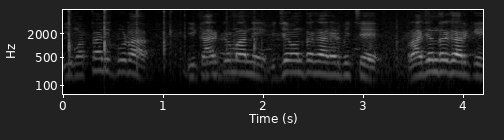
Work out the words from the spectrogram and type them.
ఈ మొత్తానికి కూడా ఈ కార్యక్రమాన్ని విజయవంతంగా నడిపించే రాజేంద్ర గారికి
